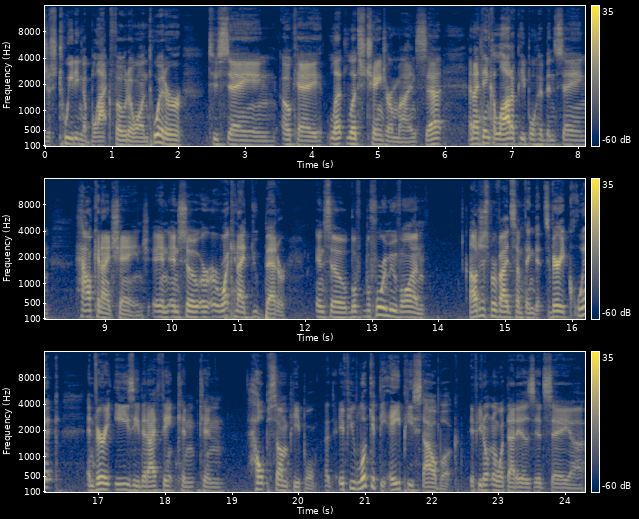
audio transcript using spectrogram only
just tweeting a black photo on Twitter to saying, okay, let let's change our mindset. And I think a lot of people have been saying, how can I change? And and so or, or what can I do better? And so be- before we move on, I'll just provide something that's very quick and very easy that I think can can help some people. If you look at the AP style book, if you don't know what that is, it's a uh,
